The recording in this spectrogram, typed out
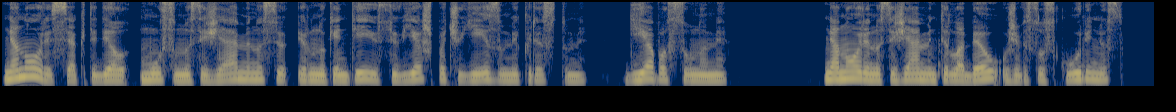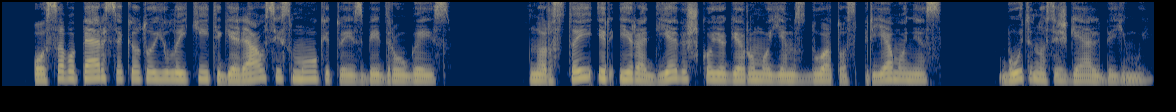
nenori sekti dėl mūsų nusižeminusių ir nukentėjusių viešpačių Jėzumi Kristumi, Dievo sūnumi. Nenori nusižeminti labiau už visus kūrinius, o savo persekiotojų laikyti geriausiais mokytojais bei draugais, nors tai ir yra dieviškojo gerumo jiems duotos priemonės, būtinos išgelbėjimui.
